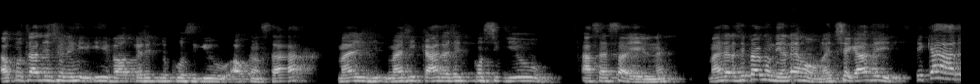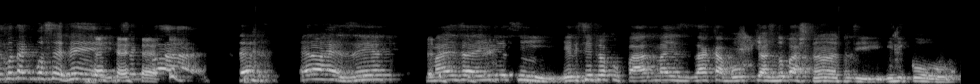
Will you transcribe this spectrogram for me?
Ao contrário de Júnior e Rivaldo, que a gente não conseguiu alcançar, mas, mas Ricardo a gente conseguiu acesso a ele, né? Mas era sempre agonia, né, Romulo? A gente chegava e, Ricardo, quando é que você vem? Não lá. Era, era uma resenha, mas aí, assim, ele sempre preocupado, mas acabou que ajudou bastante, indicou,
